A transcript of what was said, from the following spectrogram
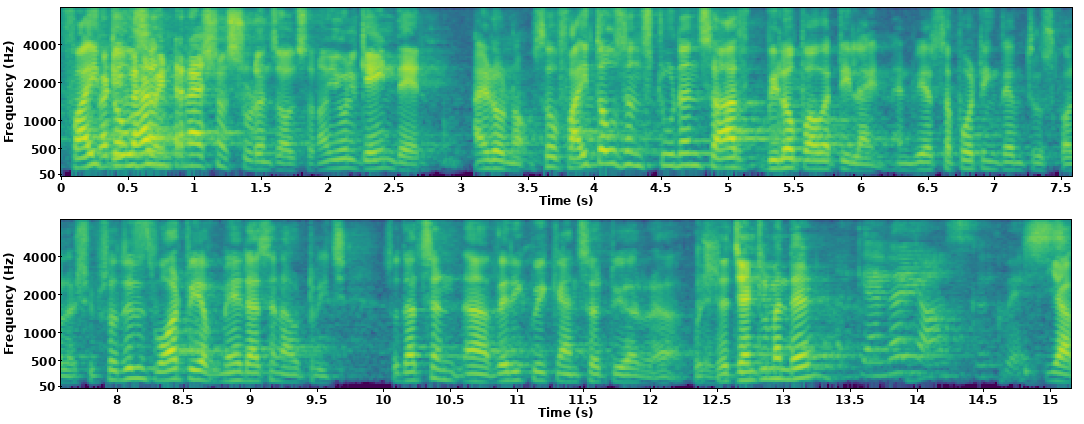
5,000... But you will have international students also, no? You will gain there. I don't know. So 5,000 students are below poverty line and we are supporting them through scholarship. So this is what we have made as an outreach. So that's a uh, very quick answer to your uh, question. The gentleman there? Can I ask a question? Yeah.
